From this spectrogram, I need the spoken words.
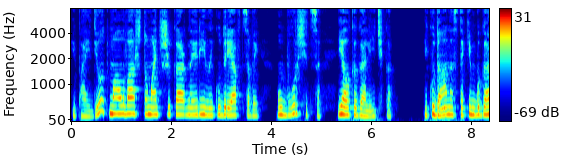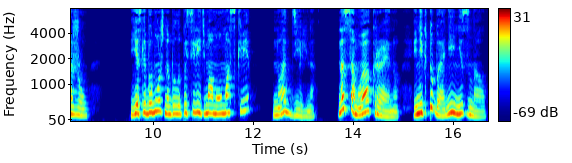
И пойдет молва, что мать шикарной Ирины Кудрявцевой уборщица и алкоголичка. И куда она с таким багажом? Если бы можно было поселить маму в Москве, но отдельно, на самую окраину, и никто бы о ней не знал.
